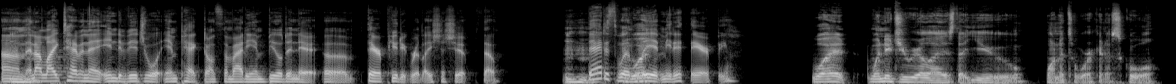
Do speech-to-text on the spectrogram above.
mm-hmm. and I liked having that individual impact on somebody and building their uh, therapeutic relationship. So mm-hmm. that is what, what led me to therapy. What when did you realize that you wanted to work in a school?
